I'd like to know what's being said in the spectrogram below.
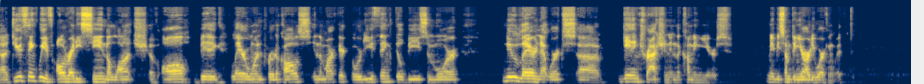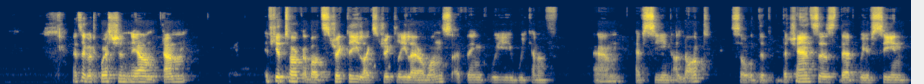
uh, do you think we've already seen the launch of all big layer one protocols in the market, or do you think there'll be some more new layer networks uh, gaining traction in the coming years? Maybe something you're already working with. That's a good question. Yeah. Um, if you talk about strictly like strictly layer ones, I think we we kind of um, have seen a lot. So the, the chances that we've seen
